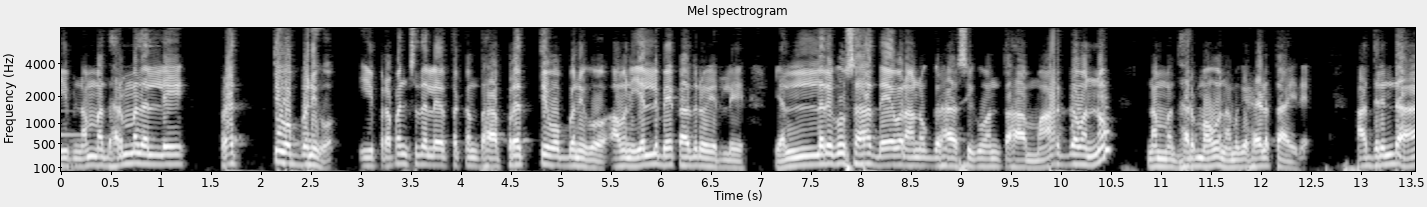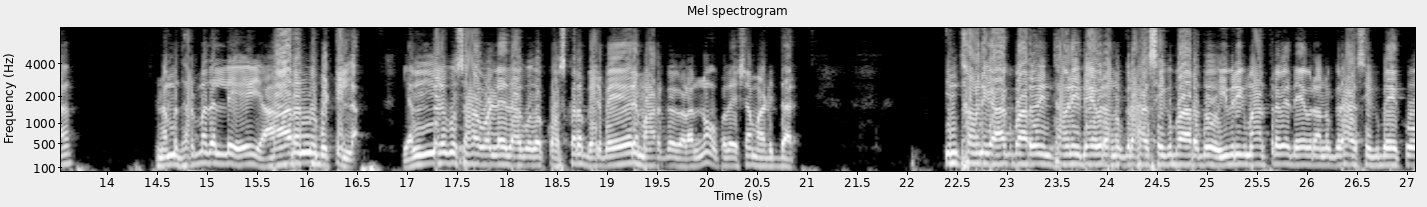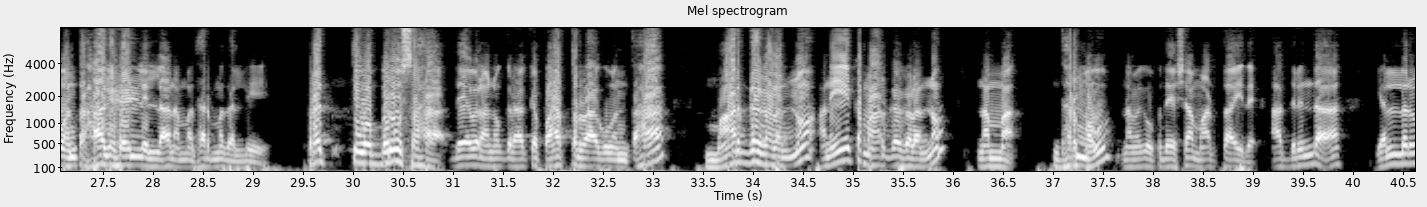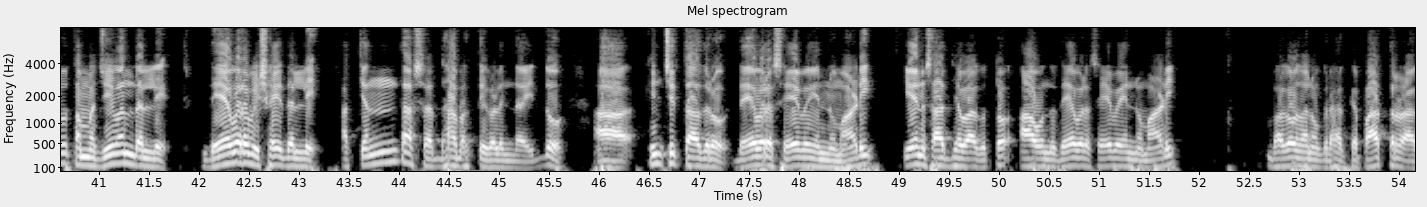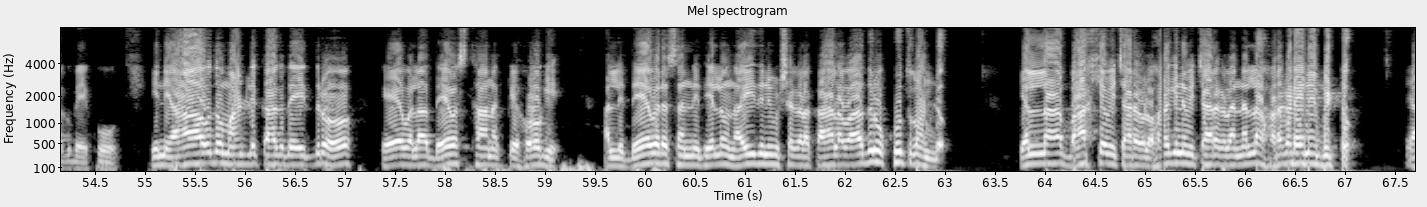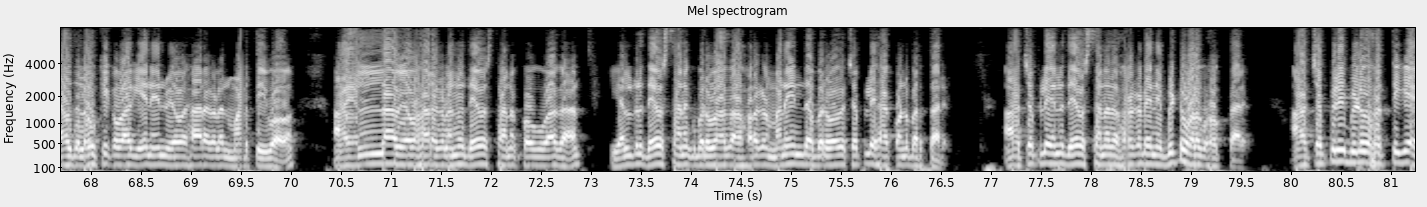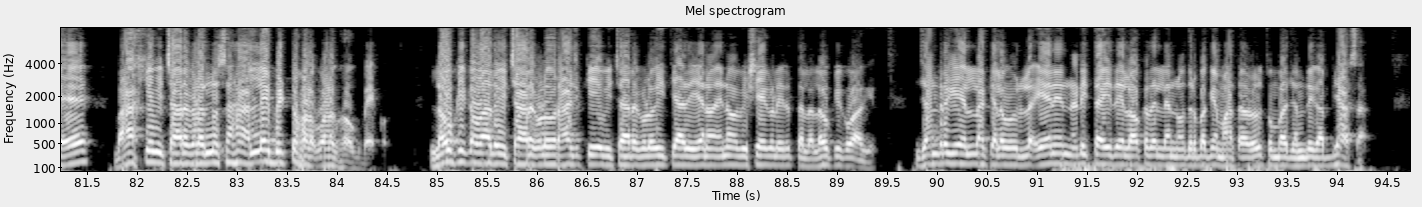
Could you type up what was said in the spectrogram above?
ಈ ನಮ್ಮ ಧರ್ಮದಲ್ಲಿ ಪ್ರತಿಯೊಬ್ಬನಿಗೂ, ಈ ಪ್ರಪಂಚದಲ್ಲಿ ಇರತಕ್ಕಂತಹ ಪ್ರತಿಯೊಬ್ಬನಿಗೂ, ಅವನು ಎಲ್ಲಿ ಬೇಕಾದರೂ ಇರಲಿ, ಎಲ್ಲರಿಗೂ ಸಹ ದೇವರ ಅನುಗ್ರಹ ಸಿಗುವಂತಹ ಮಾರ್ಗವನ್ನು ನಮ್ಮ ಧರ್ಮವು ನಮಗೆ ಹೇಳ್ತಾ ಇದೆ. ಆದ್ರಿಂದ ನಮ್ಮ ಧರ್ಮದಲ್ಲಿ ಯಾರನ್ನು ಬಿಟ್ಟಿಲ್ಲ. ಎಲ್ಲರಿಗೂ ಸಹ ಒಳ್ಳೆಯದಾಗುವುದಕ್ಕೋಸ್ಕರ ಬೇರೆ ಬೇರೆ ಮಾರ್ಗಗಳನ್ನು ಉಪದೇಶ ಮಾಡಿದ್ದಾರೆ. ಇಂಥವನಿಗೆ ಆಗಬಾರದು, ಇಂಥವನಿಗೆ ದೇವರ ಅನುಗ್ರಹ ಸಿಗಬಾರದು, ಇವರಿಗೆ ಮಾತ್ರವೇ ದೇವರ ಅನುಗ್ರಹ ಸಿಗಬೇಕು ಅಂತ ಹಾಗೆ ಹೇಳಲಿಲ್ಲ ನಮ್ಮ ಧರ್ಮದಲ್ಲಿ. ಪ್ರತಿಯೊಬ್ಬರೂ ಸಹ ದೇವರ ಅನುಗ್ರಹಕ್ಕೆ ಪಾತ್ರರಾಗುವಂತಹ ಮಾರ್ಗಗಳನ್ನು, ಅನೇಕ ಮಾರ್ಗಗಳನ್ನು ನಮ್ಮ ಧರ್ಮವು ನಮಗೆ ಉಪದೇಶ ಮಾಡ್ತಾ ಇದೆ. ಆದ್ರಿಂದ ಎಲ್ಲರೂ ತಮ್ಮ ಜೀವನದಲ್ಲಿ, ದೇವರ ವಿಷಯದಲ್ಲಿ ಅತ್ಯಂತ ಶ್ರದ್ಧಾಭಕ್ತಿಗಳಿಂದ ಇದ್ದು, ಆ ಕಿಂಚಿತ್ತಾದರೂ ದೇವರ ಸೇವೆಯನ್ನು ಮಾಡಿ ಏನು ಸಾಧ್ಯವಾಗುತ್ತೋ ಆ ಒಂದು ದೇವರ ಸೇವೆಯನ್ನು ಮಾಡಿ ಭಗವದ್ ಅನುಗ್ರಹಕ್ಕೆ ಪಾತ್ರರಾಗಬೇಕು. ಇನ್ಯಾವುದು ಮಾಡ್ಲಿಕ್ಕಾಗದೇ ಇದ್ರೂ ಕೇವಲ ದೇವಸ್ಥಾನಕ್ಕೆ ಹೋಗಿ ಅಲ್ಲಿ ದೇವರ ಸನ್ನಿಧಿಯಲ್ಲಿ ಒಂದು ಐದು ನಿಮಿಷಗಳ ಕಾಲವಾದರೂ ಕೂತ್ಕೊಂಡು ಎಲ್ಲ ಬಾಹ್ಯ ವಿಚಾರಗಳು, ಹೊರಗಿನ ವಿಚಾರಗಳನ್ನೆಲ್ಲ ಹೊರಗಡೆನೆ ಬಿಟ್ಟು ಯಾವುದು ಲೌಕಿಕವಾಗಿ ಏನೇನು ವ್ಯವಹಾರಗಳನ್ನು ಮಾಡ್ತೀವೋ ಆ ಎಲ್ಲ ವ್ಯವಹಾರಗಳನ್ನು ದೇವಸ್ಥಾನಕ್ಕೆ ಹೋಗುವಾಗ ಎಲ್ಲರೂ ದೇವಸ್ಥಾನಕ್ಕೆ ಬರುವಾಗ, ಹೊರಗಡೆ ಮನೆಯಿಂದ ಬರುವಾಗ ಚಪ್ಪಲಿ ಹಾಕೊಂಡು ಬರ್ತಾರೆ. ಆ ಚಪ್ಪಲಿಯನ್ನು ದೇವಸ್ಥಾನದ ಹೊರಗಡೆನೆ ಬಿಟ್ಟು ಒಳಗೆ ಹೋಗ್ತಾರೆ. ಆ ಚಪ್ಪಲಿ ಬಿಡುವ ಹೊತ್ತಿಗೆ ಬಾಹ್ಯ ವಿಚಾರಗಳನ್ನು ಸಹ ಅಲ್ಲೇ ಬಿಟ್ಟು ಒಳಗೆ ಹೋಗ್ಬೇಕು. ಲೌಕಿಕವಾದ ವಿಚಾರಗಳು, ರಾಜಕೀಯ ವಿಚಾರಗಳು ಇತ್ಯಾದಿ ಏನೋ ಏನೋ ವಿಷಯಗಳು ಇರುತ್ತಲ್ಲ ಲೌಕಿಕವಾಗಿ. ಜನರಿಗೆ ಎಲ್ಲ ಕೆಲವು ಏನೇನು ನಡೀತಾ ಇದೆ ಲೋಕದಲ್ಲಿ ಅನ್ನೋದ್ರ ಬಗ್ಗೆ ಮಾತಾಡೋದು ತುಂಬಾ ಜನರಿಗೆ ಅಭ್ಯಾಸ.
